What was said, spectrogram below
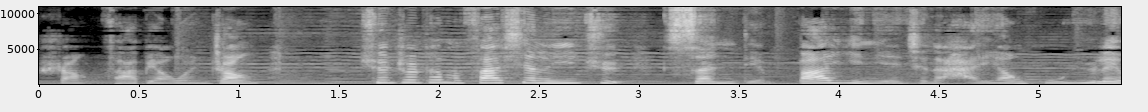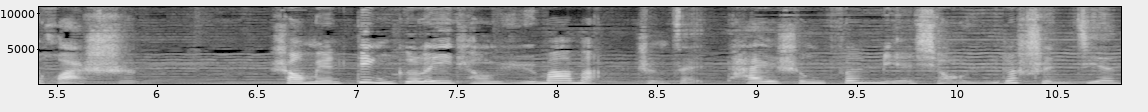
上发表文章，宣称他们发现了一具三点八亿年前的海洋古鱼类化石，上面定格了一条鱼妈妈正在胎生分娩小鱼的瞬间。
